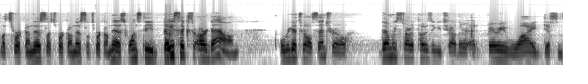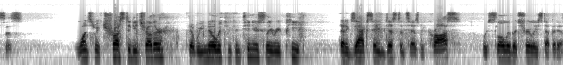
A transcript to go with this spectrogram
let's work on this, let's work on this, let's work on this. Once the basics are down, when we get to El Centro, then we start opposing each other at very wide distances once we've trusted each other that we know we can continuously repeat that exact same distance as we cross, we slowly but surely step it in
